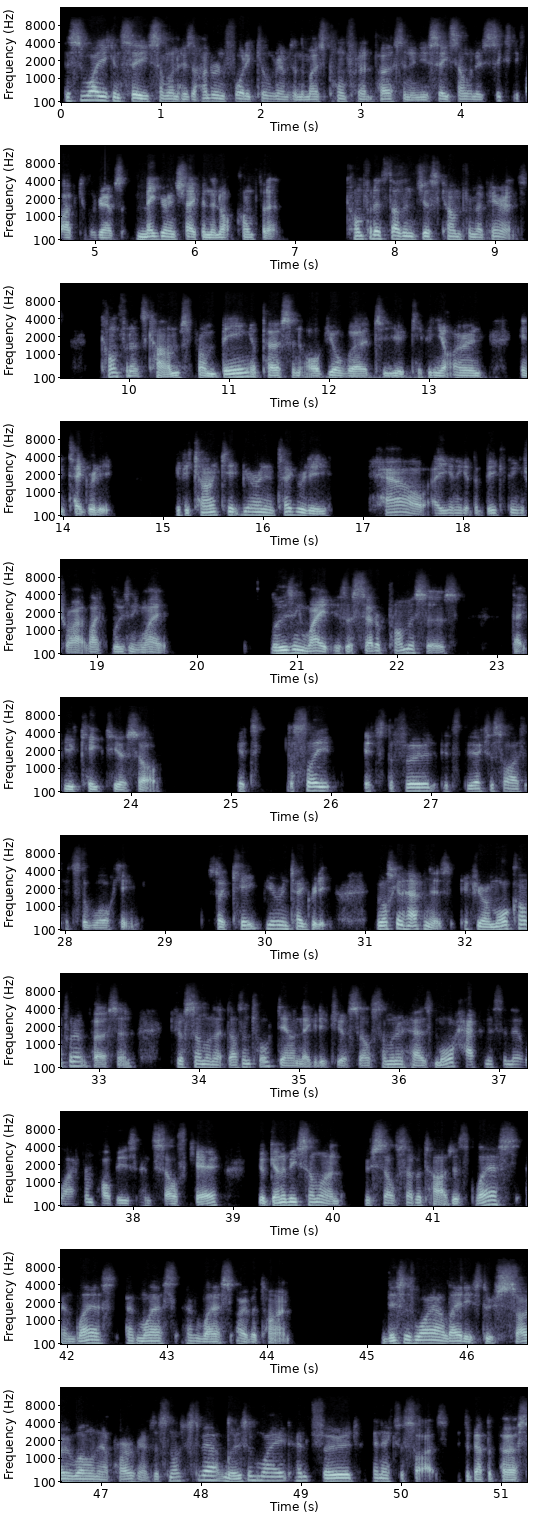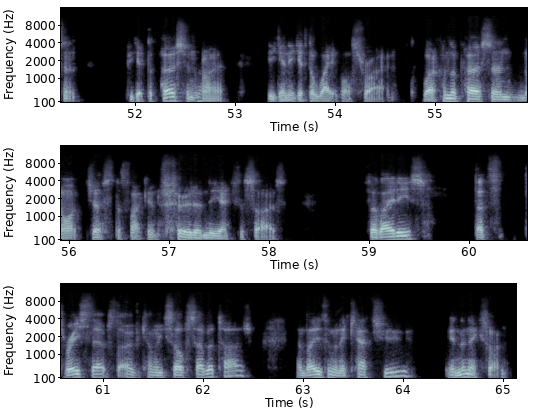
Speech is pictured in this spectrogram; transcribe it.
This is why you can see someone who's 140 kilograms and the most confident person, and you see someone who's 65 kilograms, mega in shape, and they're not confident. Confidence doesn't just come from appearance. Confidence comes from being a person of your word to you, keeping your own integrity. If you can't keep your own integrity, how are you going to get the big things right, like losing weight? Losing weight is a set of promises that you keep to yourself. It's the sleep, it's the food, it's the exercise, it's the walking. So keep your integrity. And what's going to happen is if you're a more confident person, if you're someone that doesn't talk down negative to yourself, someone who has more happiness in their life from hobbies and self care, you're going to be someone who self sabotages less and less and less and less over time. This is why our ladies do so well in our programs. It's not just about losing weight and food and exercise, it's about the person. If you get the person right, you're going to get the weight loss right. Work on the person, not just the fucking food and the exercise. So, ladies, that's three steps to overcoming self sabotage. And, ladies, I'm going to catch you in the next one.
